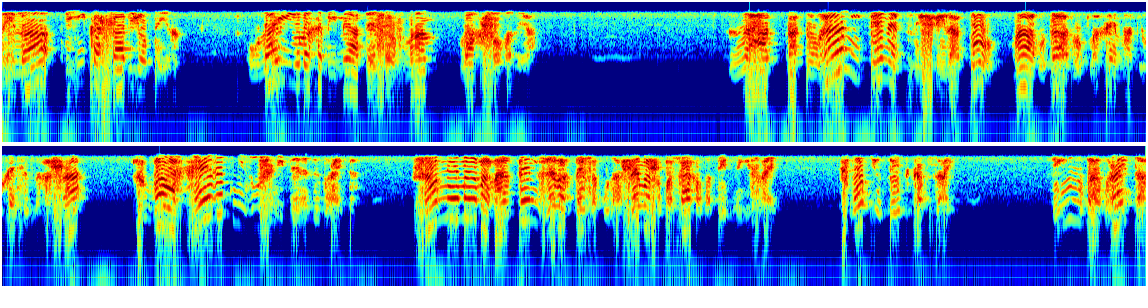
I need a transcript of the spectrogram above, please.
שאלה, והיא קשה ביותר. אולי יהיו לכם בימי הפסח זמן לחשוב עליה. התורה ניתנת לשאלתו, מה העבודה הזאת לכם, המיוחסת לרשע, תשובה אחרת מזו שניתנת בברייתא. שם נאמר, ואמרתם זבח פסח הוא להשם אשר פסח על בתי בני ישראל. שנות י"ב כ"ז. ואילו בברייתא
